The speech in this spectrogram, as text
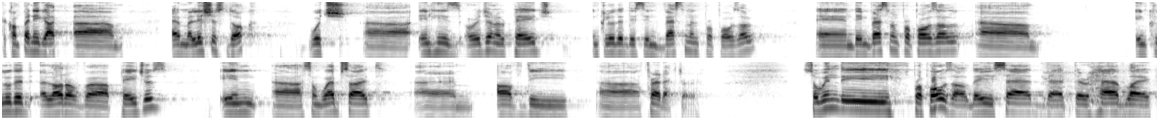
a company got um, a malicious doc which uh, in his original page included this investment proposal. And the investment proposal uh, included a lot of uh, pages in uh, some website um, of the uh, threat actor. So in the proposal, they said that they have like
